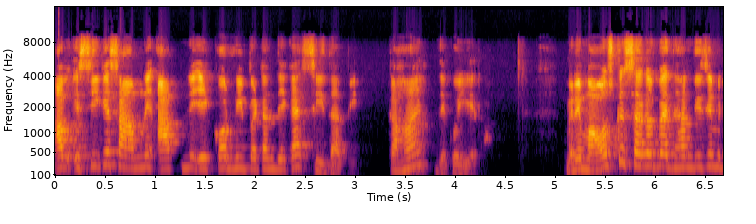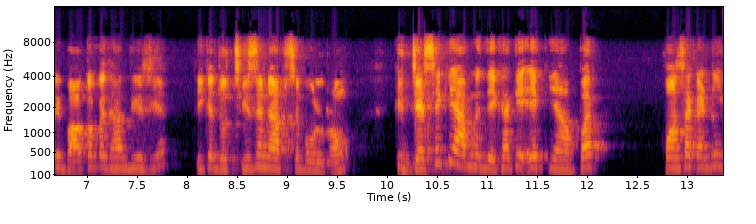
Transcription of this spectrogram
अब इसी के सामने आपने एक और वी पैटर्न देखा है, सीधा भी कहा है? देखो ये रहा। मेरे माउस के सर्कल पर ध्यान दीजिए, मेरी बातों पर ध्यान दीजिए, ठीक है? जो चीज़ें मैं आपसे बोल रहा हूँ, कि जैसे कि आपने देखा कि एक यहाँ पर कौन सा कैंडल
